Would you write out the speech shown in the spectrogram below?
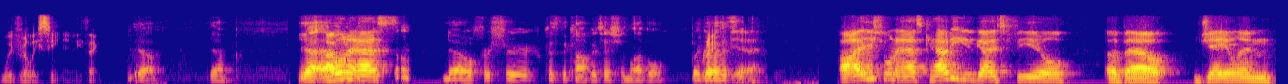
we've really seen anything. yeah, yeah, yeah. I mean, want to um, ask. No, for sure, because the competition level. But go Right, ahead. Yeah. I just want to ask, how do you guys feel about Jalen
